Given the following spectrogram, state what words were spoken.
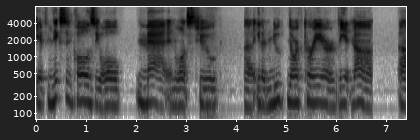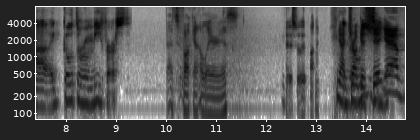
if Nixon calls you all mad and wants to uh, either nuke North Korea or Vietnam, uh, go through me first. That's fucking hilarious. It's really funny. Got And drunk as shit. Yeah.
